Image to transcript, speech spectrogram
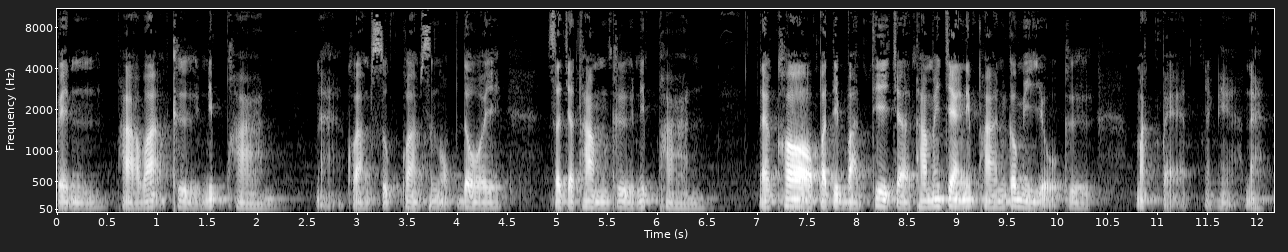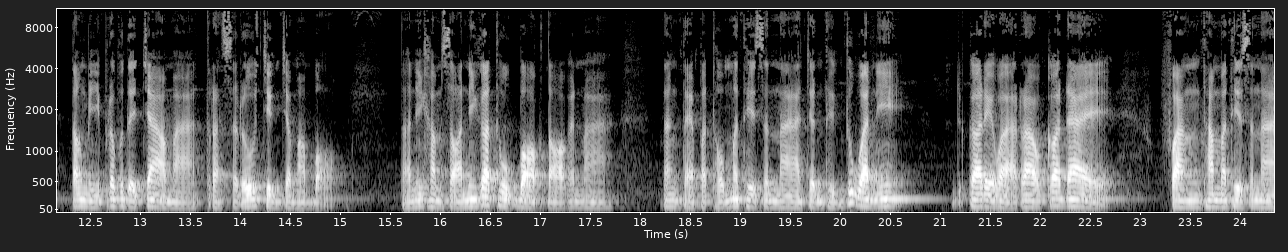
เป็นภาวะคือนิพพานนะความสุขความสงบโดยสัจธรรมคือนิพพาน แล้วข้อปฏิบัติที่จะทำให้แจ้งนิพพานก็มีอยู่คือมรรคแปดอย่างนี้นะต้องมีพระพุทธเจ้ามาตรัสรู้จึงจะมาบอก ตอนนี้คำสอนนี้ก็ถูกบอกต่อกันมา ตั้งแต่ปฐมเทศนาจนถึงทุกวันนี้ ก็เรียกว่าเราก็ได้ฟังธรรมเทศนา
